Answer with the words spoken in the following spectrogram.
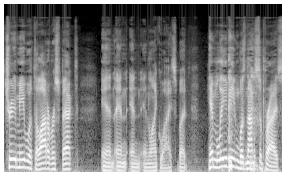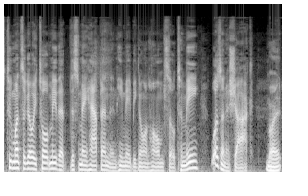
treated me with a lot of respect, and and and and likewise. But him leaving was not a surprise. Two months ago, he told me that this may happen and he may be going home. So to me, wasn't a shock. Right.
